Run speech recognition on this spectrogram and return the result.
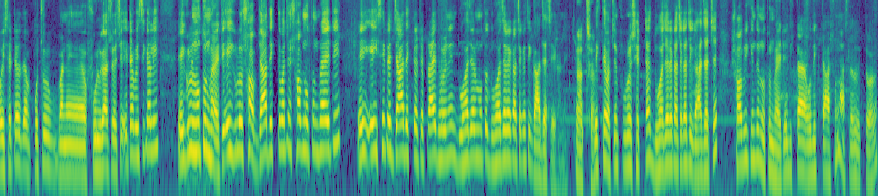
ওই সেটে প্রচুর মানে ফুল গাছ রয়েছে। এটা বেসিক্যালি এইগুলো নতুন ভ্যারাইটি এইগুলো সব যা দেখতে পাচ্ছেন সব নতুন ভ্যারাইটি এই এই সেটে যা দেখতে পাচ্ছেন প্রায় ধরে নিন দু হাজার মতো দু হাজারের কাছাকাছি গাছ আছে এখানে। আচ্ছা। দেখতে পাচ্ছেন পুরো সেটটা দু হাজারের কাছাকাছি গাছ আছে সবই কিন্তু নতুন ভ্যারাইটি এদিকটা ওদিকটা আসুন আসলে দেখতে পাবেন।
